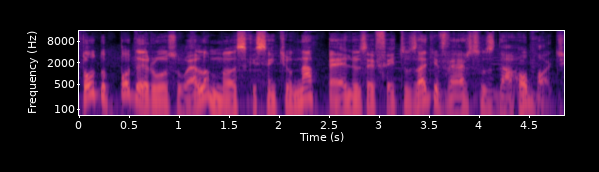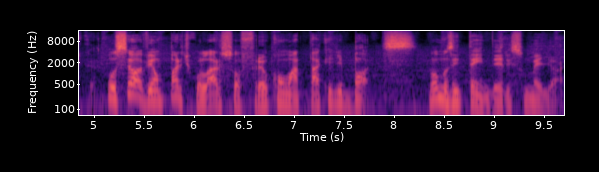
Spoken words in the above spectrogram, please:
todo poderoso Elon Musk sentiu na pele os efeitos adversos da robótica. O seu avião particular sofreu com um ataque de bots. Vamos entender isso melhor.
